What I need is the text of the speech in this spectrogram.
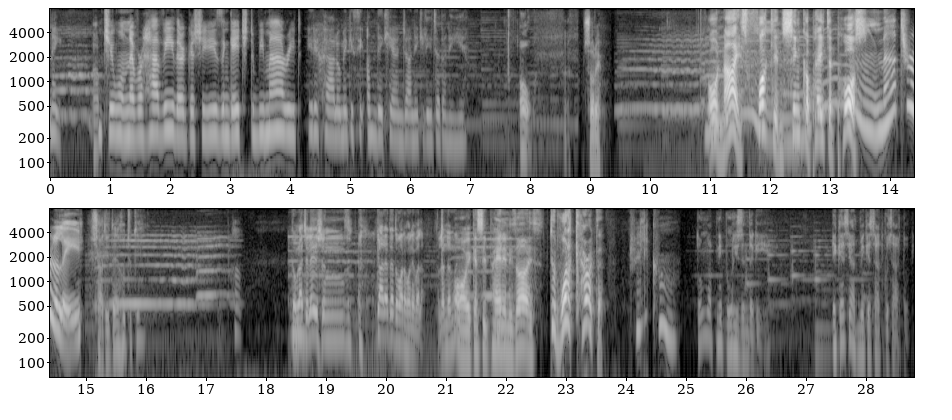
नहीं She will never have either because she is engaged to be married. मेरे ख्यालों में किसी अनदेखे अनजाने के लिए जगह नहीं है ओ Sorry. Oh, nice. Fucking syncopated pause. Mm, naturally. शादी तय हो चुकी है Congratulations कहा रहता है तुम्हारा होने वाला लंदन में Oh, you can see pain in his eyes. Dude, what a character. Really cool. तुम अपनी पूरी जिंदगी एक ऐसे आदमी के साथ गुजार दोगी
